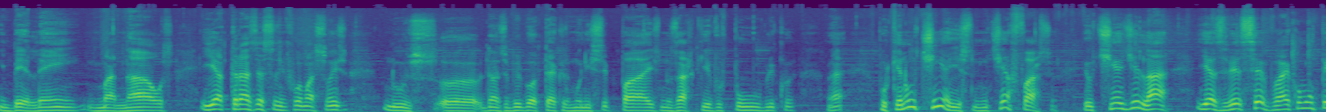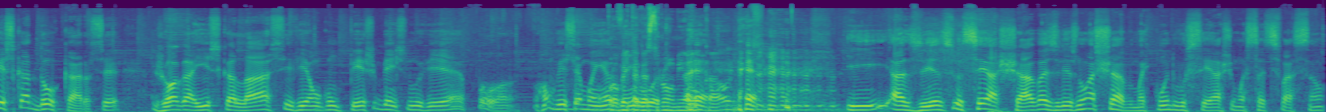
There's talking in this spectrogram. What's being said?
em Belém, em Manaus, ia atrás dessas informações nos, uh, nas bibliotecas municipais, nos arquivos públicos, né? porque não tinha isso, não tinha fácil. Eu tinha de ir lá. E às vezes você vai como um pescador, cara. Você joga a isca lá, se vier algum peixe, bem, se não vier, pô, vamos ver se amanhã Aproveita vem a gastronomia outro. local. Né? É. E às vezes você achava, às vezes não achava, mas quando você acha uma satisfação,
